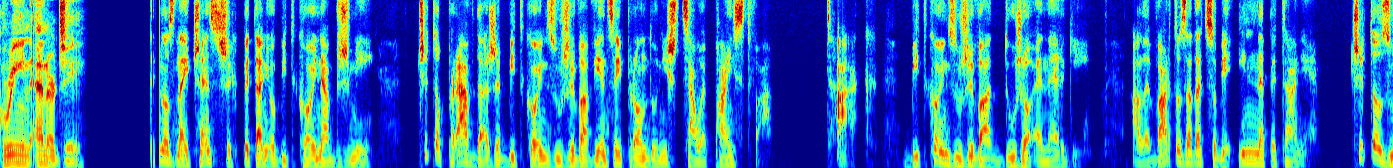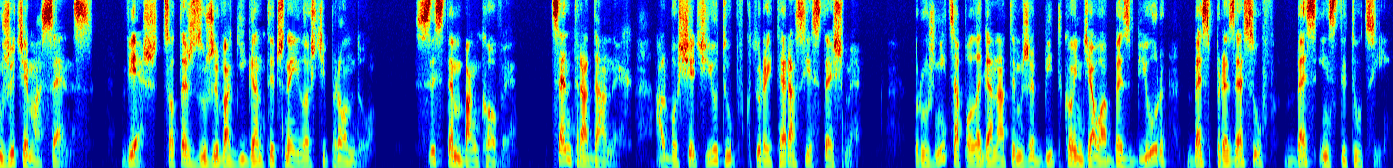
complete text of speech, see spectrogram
green energy. Jedno z najczęstszych pytań o bitcoina brzmi: czy to prawda, że bitcoin zużywa więcej prądu niż całe państwa? Tak, bitcoin zużywa dużo energii, ale warto zadać sobie inne pytanie: czy to zużycie ma sens? Wiesz, co też zużywa gigantyczne ilości prądu? System bankowy, centra danych albo sieć YouTube, w której teraz jesteśmy. Różnica polega na tym, że Bitcoin działa bez biur, bez prezesów, bez instytucji.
